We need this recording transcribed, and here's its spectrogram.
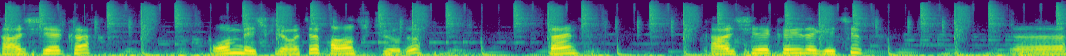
Karşıyaka 15 kilometre falan tutuyordu. Ben Karşıyaka'yı da geçip eee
